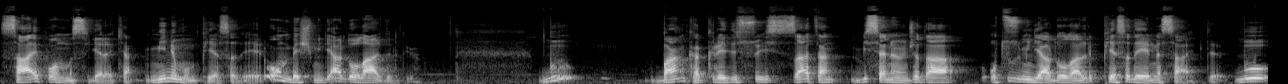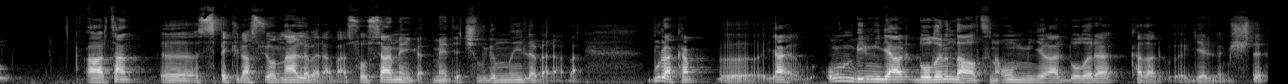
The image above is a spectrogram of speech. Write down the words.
sahip olması gereken minimum piyasa değeri 15 milyar dolardır diyor. Bu banka Credit Suisse zaten bir sene önce daha 30 milyar dolarlık piyasa değerine sahipti. Bu artan e, spekülasyonlarla beraber, sosyal medya, çılgınlığıyla beraber bu rakam e, yani 11 milyar doların da altına 10 milyar dolara kadar e, gerilemişti.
